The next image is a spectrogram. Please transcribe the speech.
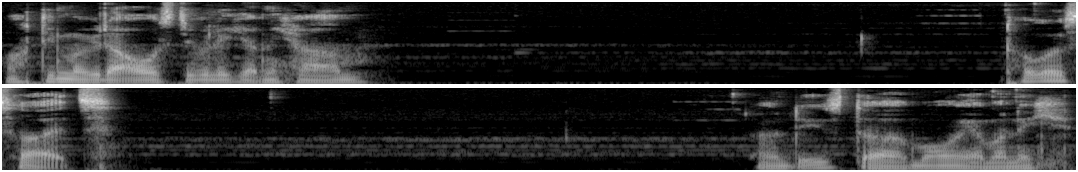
Mach die mal wieder aus, die will ich ja nicht haben. Toggle Sides. Ja, die ist da, brauche ich aber nicht.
